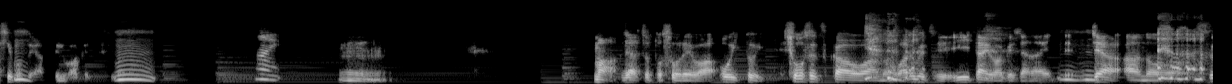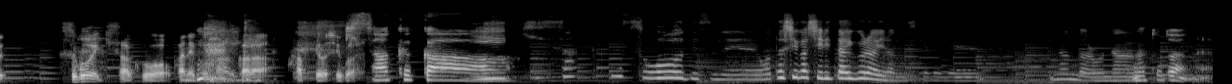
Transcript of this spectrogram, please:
しいことをやってるわけですよ。うん。はい。うん。まあじゃあちょっとそれは置いといて小説家をあの悪口言いたいわけじゃないんで。うんうん。じゃああのす すごい奇策を金子さんから発表してくだ奇さい。策か。いい奇策そうですね。私が知りたいぐらいなんですけどね。なんだろうな、本当だよね。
